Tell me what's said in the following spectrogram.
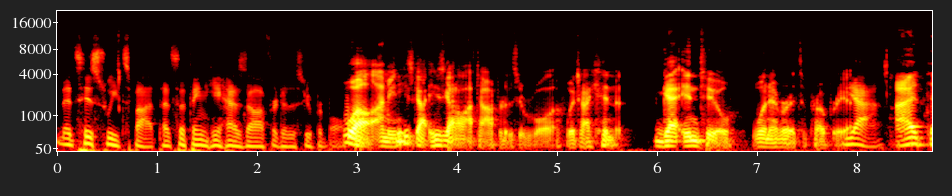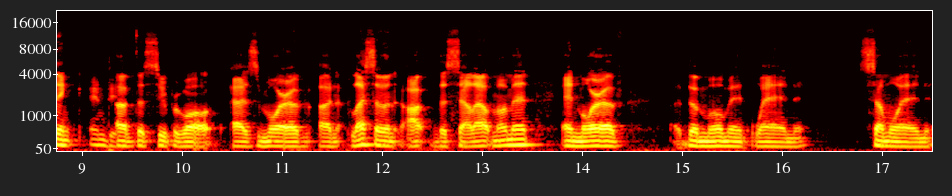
That's his sweet spot. That's the thing he has to offer to the Super Bowl. Well, I mean, he's got he's got a lot to offer to the Super Bowl, which I can get into whenever it's appropriate. Yeah. I think Indeed. of the Super Bowl as more of an less of an uh, the sellout moment and more of the moment when someone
